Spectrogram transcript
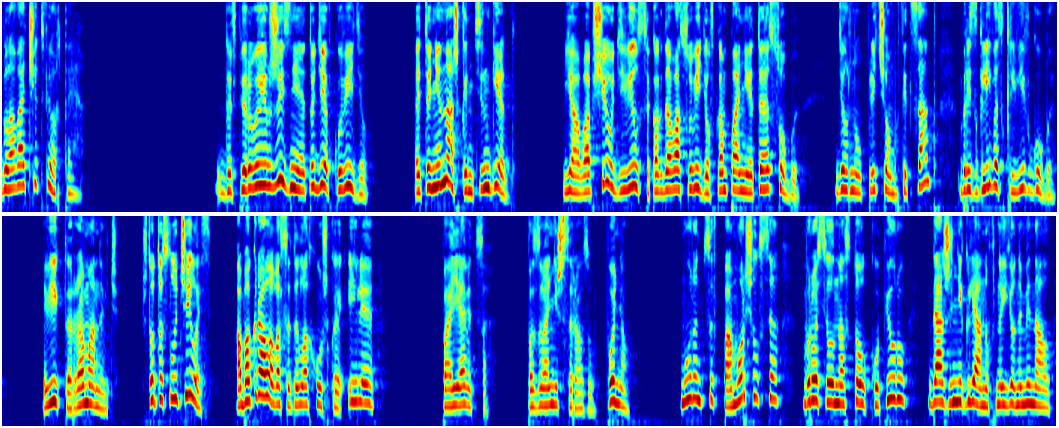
Глава четвертая. Да впервые в жизни я эту девку видел. Это не наш контингент. Я вообще удивился, когда вас увидел в компании этой особы. Дернул плечом официант, брезгливо скривив губы. Виктор Романович, что-то случилось? Обокрала вас эта лохушка или... Появится. Позвонишь сразу, понял? Муромцев поморщился, бросил на стол купюру, даже не глянув на ее номинал,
